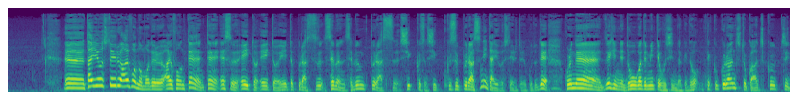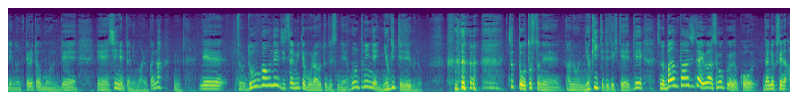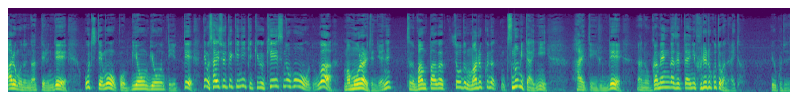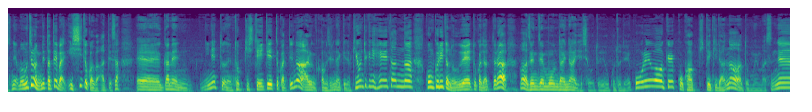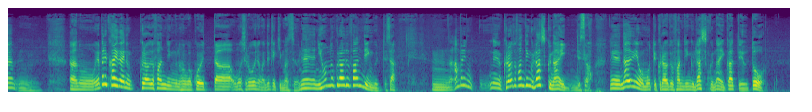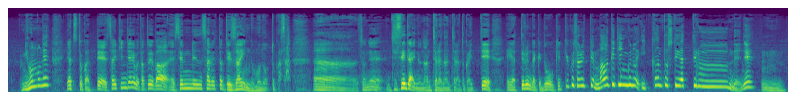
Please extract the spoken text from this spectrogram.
えー、対応している iPhone のモデル iPhone X、10S、8、8、8プラス、7、7プラス、6、6プラスに対応しているということで、これね、ぜひね、動画で見てほしいんだけど、テッククランチとかあちこちで載ってると思うんで、えー、C ネットにもあるかな。うん。で、その動画をね、実際見てもらうとですね、本当にね、ニョギって出てくるの。ちょっと落とすとねあのニョキって出てきてでそのバンパー自体はすごくこう弾力性のあるものになってるんで落ちてもこうビヨンビヨンって言ってでも最終的に結局ケースの方は守られてんだよね。そのバンパーがちょうど丸くな角みたいに生えているんであの画面が絶対に触れることがないと。いうことですね。まあ、もちろんね例えば石とかがあってさ、えー、画面にね突起していてとかっていうのはあるのかもしれないけど基本的に平坦なコンクリートの上とかだったらまあ全然問題ないでしょうということでこれは結構画期的だなと思いますね。うんあのやっぱり海外のクラウドファンディングの方がこういった面白いのが出てきますよね。日本のクラウドファンディングってさうんあんまりねクラウドファンディングらしくないんですよ。で何をもってクラウドファンディングらしくないかっていうと日本のねやつとかって最近であれば例えば、え洗練されたデザインのものとかさあそのね次世代のなんちゃらなんちゃらとか言って、えやってるんだけど結局それってマーケティングの一環としてやってるんだよね。うん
